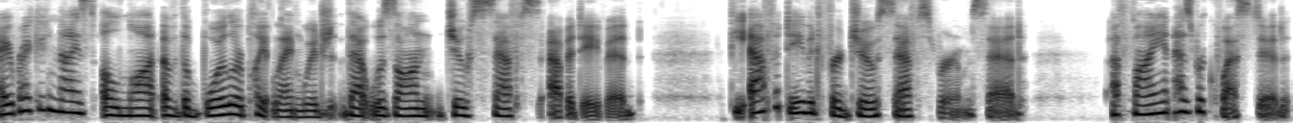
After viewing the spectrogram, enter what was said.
I recognized a lot of the boilerplate language that was on Joseph's affidavit. The affidavit for Joseph's room said, Affiant has requested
